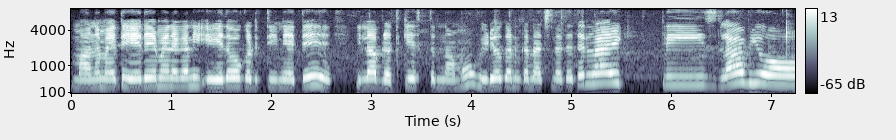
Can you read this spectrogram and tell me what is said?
మనమైతే ఏదేమైనా కానీ ఏదో ఒకటి తిని అయితే ఇలా బ్రతికేస్తున్నాము. వీడియో కనుక నచ్చినట్లయితే like please love you all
